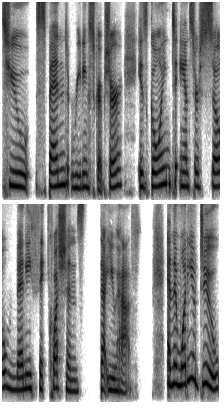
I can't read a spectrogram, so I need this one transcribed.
to spend reading scripture is going to answer so many th- questions that you have. And then what do you do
